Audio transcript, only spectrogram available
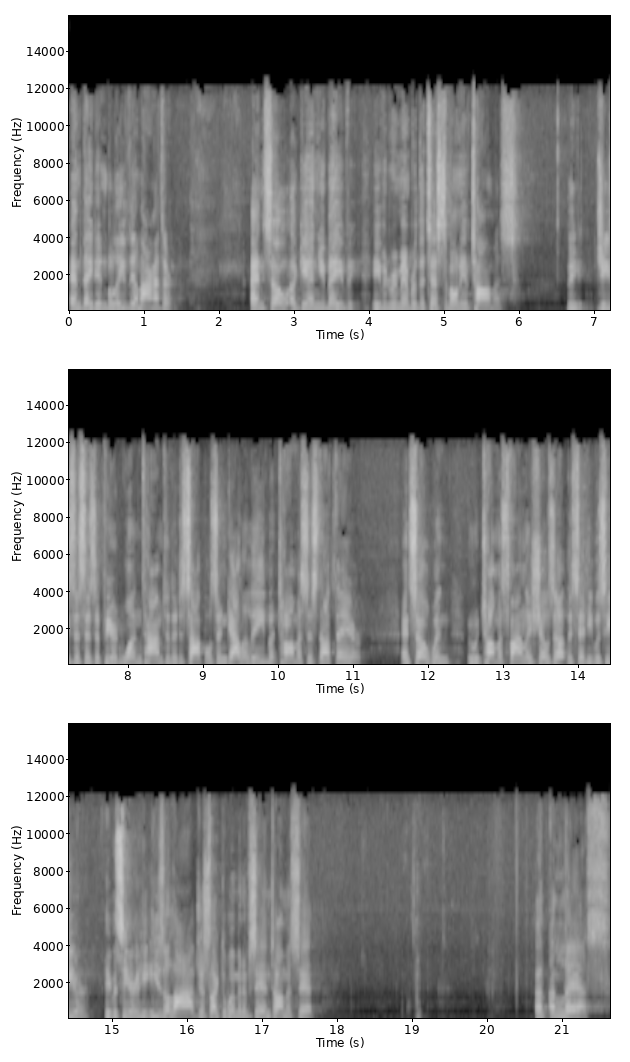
and they didn't believe them either. And so, again, you may even remember the testimony of Thomas. The, Jesus has appeared one time to the disciples in Galilee, but Thomas is not there. And so when, Thomas finally shows up, they said, He was here. He was here. He, he's alive, just like the women have said, and Thomas said. Unless,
